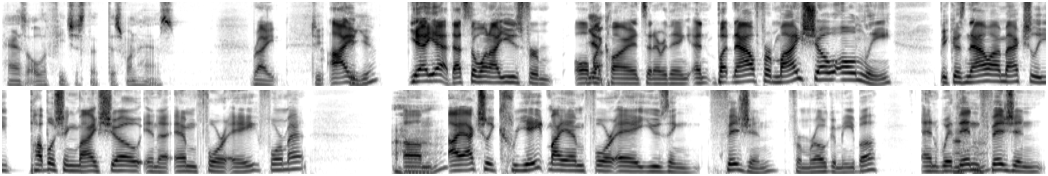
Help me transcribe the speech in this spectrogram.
has all the features that this one has. Right. Do, I- do you? Yeah, yeah, that's the one I use for all my clients and everything. And but now for my show only, because now I'm actually publishing my show in a M4A format. Uh-huh. Um, I actually create my M4A using Fission from Rogue Amoeba, and within Uh-huh. Fission,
